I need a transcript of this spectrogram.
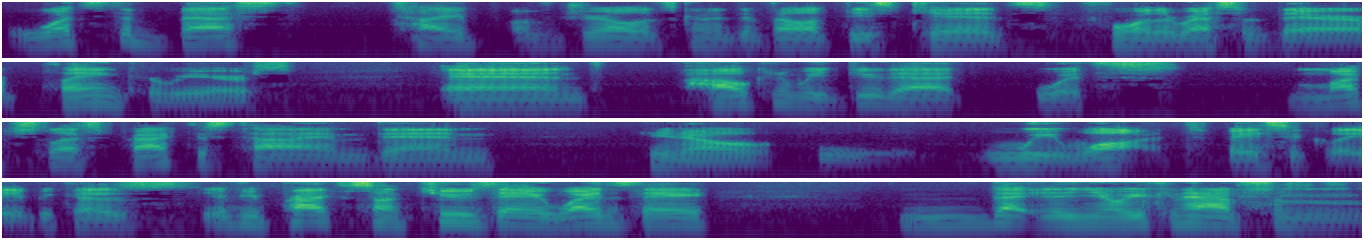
what's the best type of drill that's going to develop these kids for the rest of their playing careers and how can we do that with much less practice time than you know we want basically because if you practice on Tuesday, Wednesday, that you know you can have some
